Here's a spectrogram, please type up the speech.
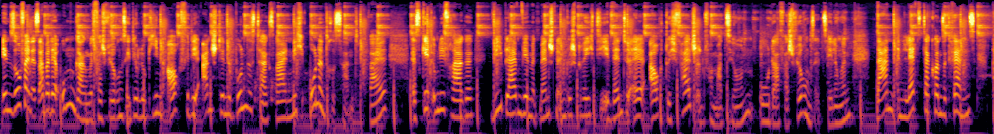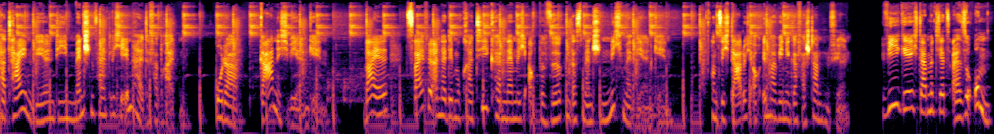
Insofern ist aber der Umgang mit Verschwörungsideologien auch für die anstehende Bundestagswahl nicht uninteressant, weil es geht um die Frage, wie bleiben wir mit Menschen im Gespräch, die eventuell auch durch Falschinformationen oder Verschwörungserzählungen dann in letzter Konsequenz Parteien wählen, die menschenfeindliche Inhalte verbreiten oder gar nicht wählen gehen. Weil Zweifel an der Demokratie können nämlich auch bewirken, dass Menschen nicht mehr wählen gehen und sich dadurch auch immer weniger verstanden fühlen. Wie gehe ich damit jetzt also um?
